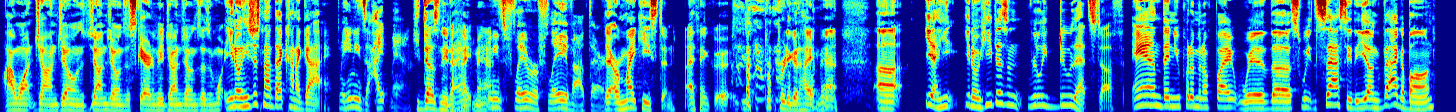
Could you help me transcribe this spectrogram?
I want Jon Jones. Jon Jones is scared of me. Jon Jones doesn't want, you know, he's just not that kind of guy. He needs a hype man. He does need right? a hype man. He needs Flavor Flav out there. Yeah, or Mike Easton, I think, uh, pretty good hype man. Uh, yeah, he, you know, he doesn't really do that stuff. And then you put him in a fight with, uh, Sweet and Sassy, the young vagabond,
